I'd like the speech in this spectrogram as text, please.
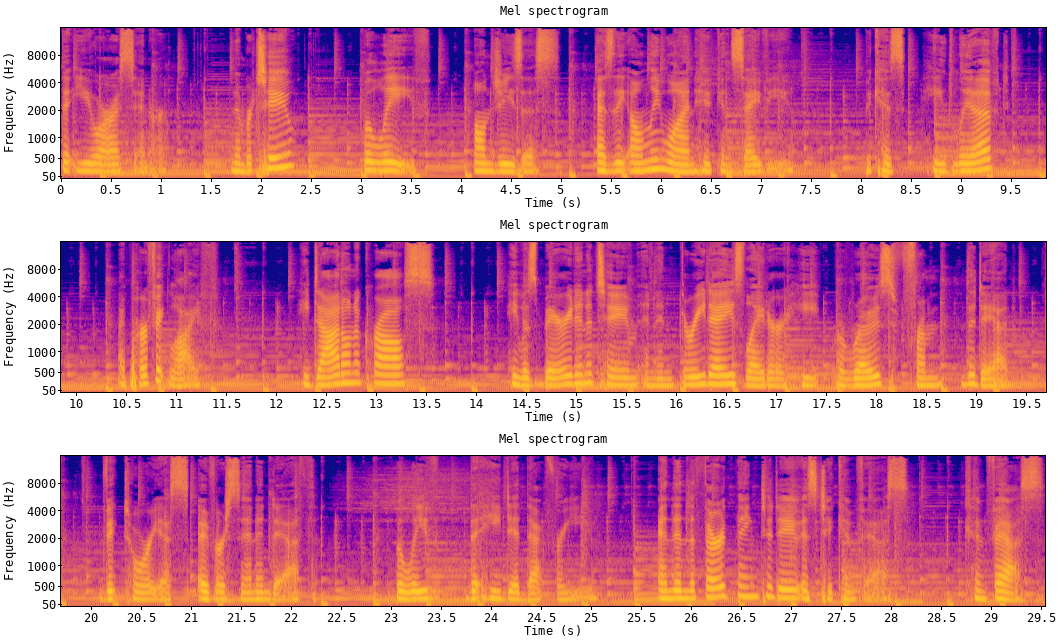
that you are a sinner. Number two, believe on Jesus as the only one who can save you because he lived a perfect life. He died on a cross he was buried in a tomb, and then three days later, he arose from the dead, victorious over sin and death. Believe that he did that for you. And then the third thing to do is to confess. Confess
